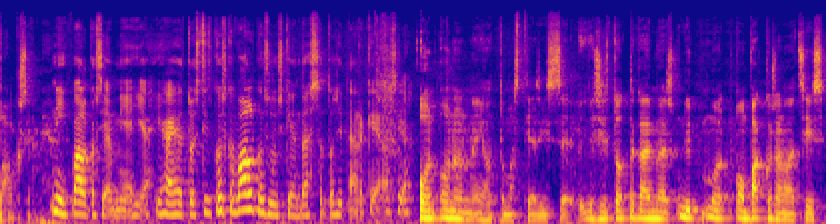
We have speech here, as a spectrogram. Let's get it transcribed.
Valkoisia miehiä. Niin, valkoisia miehiä. Ihan ehdottomasti, koska valkoisuuskin on tässä tosi tärkeä asia. On, on, on ehdottomasti. Ja siis, ja siis totta kai myös, nyt on pakko sanoa, että siis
